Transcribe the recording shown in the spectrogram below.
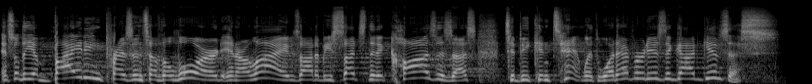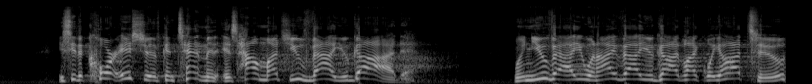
And so the abiding presence of the Lord in our lives ought to be such that it causes us to be content with whatever it is that God gives us. You see, the core issue of contentment is how much you value God. When you value, when I value God like we ought to,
